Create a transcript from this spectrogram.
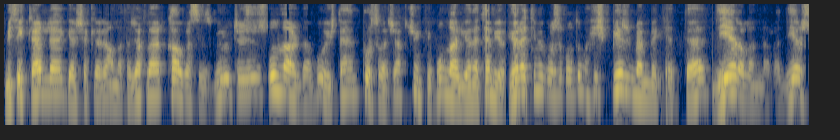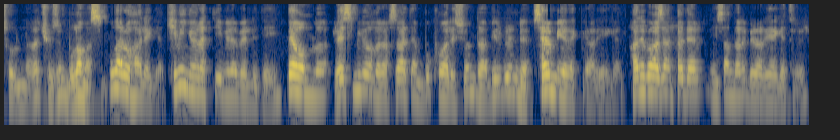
mitiklerle gerçekleri anlatacaklar. Kavgasız, gürültüsüz. Bunlar da bu işten kurtulacak. Çünkü bunlar yönetemiyor. Yönetimi bozuk oldu mu hiçbir memlekette diğer alanlara, diğer sorunlara çözüm bulamazsın. Bunlar o hale geldi. Kimin yönettiği bile belli değil. Devamlı resmi olarak zaten bu koalisyon da birbirini sevmeyerek bir araya geldi. Hani bazen kader insanları bir araya getirir.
